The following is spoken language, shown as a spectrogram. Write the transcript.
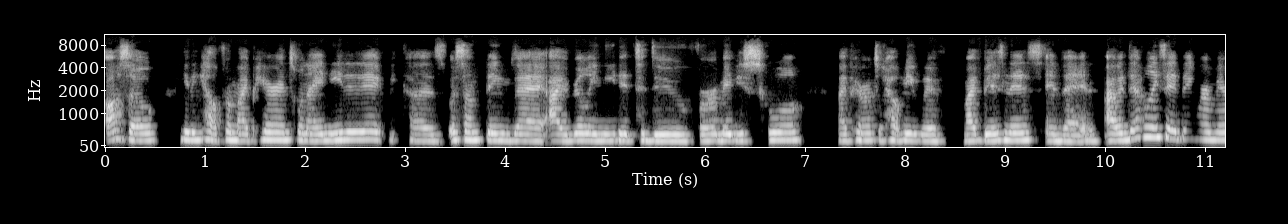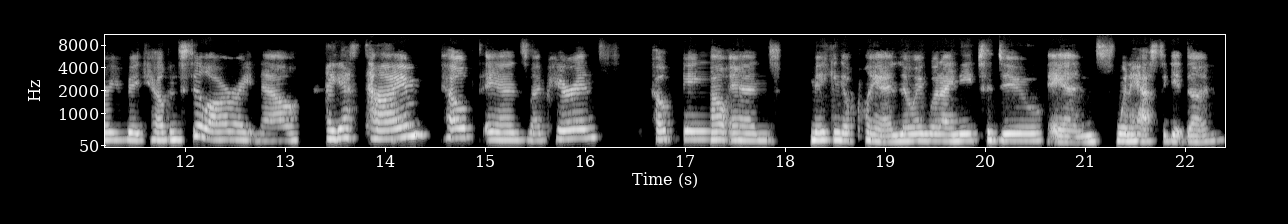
also getting help from my parents when I needed it because it was something that I really needed to do for maybe school. My parents would help me with my business. And then I would definitely say they were a very big help and still are right now. I guess time helped and my parents helping out and making a plan, knowing what I need to do and when it has to get done.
